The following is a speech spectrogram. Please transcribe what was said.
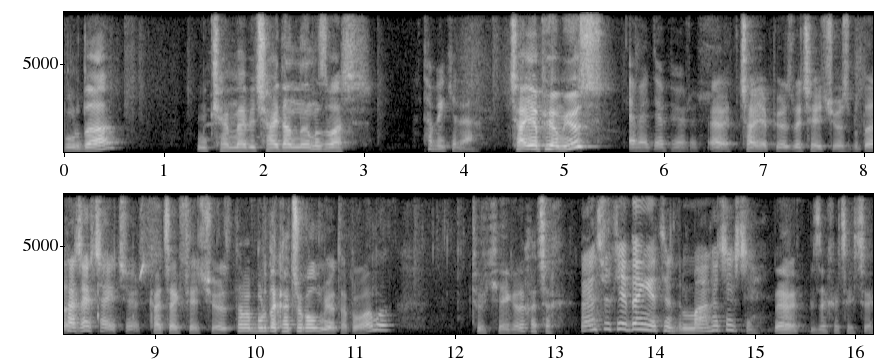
burada mükemmel bir çaydanlığımız var. Tabii ki de. Çay yapıyor muyuz? Evet yapıyoruz. Evet çay yapıyoruz ve çay içiyoruz. Bu da Kaçak çay içiyoruz. kaçak çay içiyoruz. Tabi burada kaçak olmuyor tabi o ama Türkiye'ye göre kaçak. Ben Türkiye'den getirdim bana kaçak çay. Evet bize kaçak çay.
